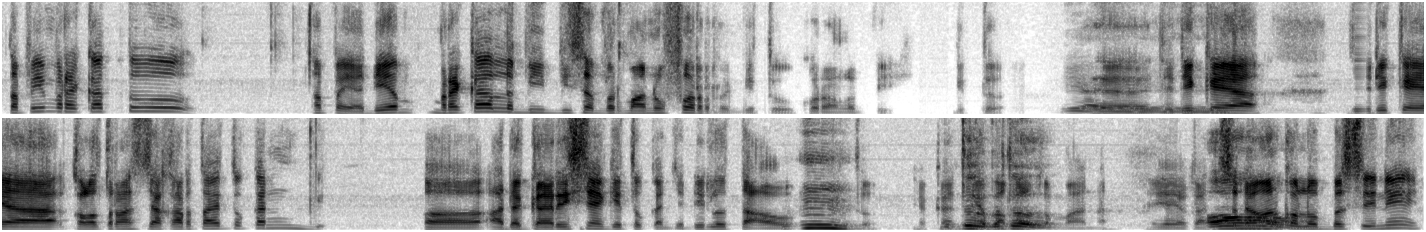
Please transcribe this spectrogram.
tapi mereka tuh apa ya? Dia mereka lebih bisa bermanuver gitu kurang lebih gitu. Iya, Ya, iya, iya, jadi iya. kayak jadi kayak kalau Transjakarta itu kan eh, ada garisnya gitu kan. Jadi lu tahu Mm. gitu ya kan Betul, dia bakal betul. ke mana. Ya kan. Oh. Sedangkan kalau bus ini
